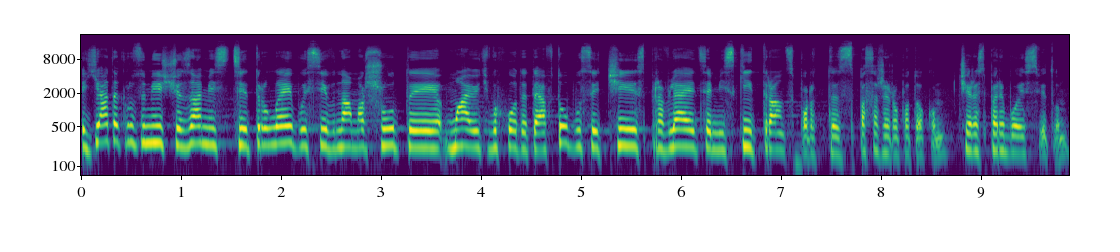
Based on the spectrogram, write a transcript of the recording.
Я так розумію, що замість тролейбусів на маршрути мають виходити автобуси. Чи справляється міський транспорт з пасажиропотоком через перебої з світлом?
